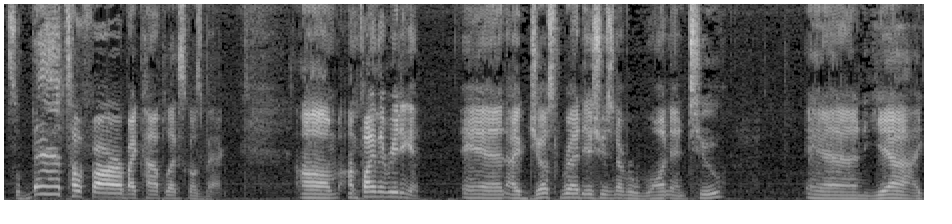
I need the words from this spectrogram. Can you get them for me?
So that's how far my complex goes back. Um, I'm finally reading it and I've just read issues number one and two, and yeah, I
